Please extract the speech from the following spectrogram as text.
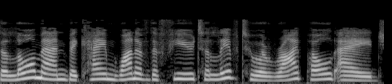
The lawman became one of the few to live to a ripe old age.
